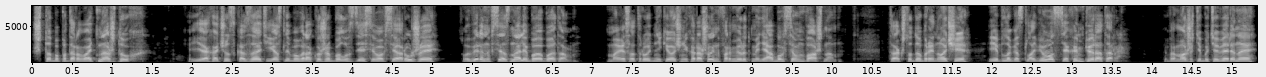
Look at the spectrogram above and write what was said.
чтобы подорвать наш дух. Я хочу сказать, если бы враг уже был здесь и во всеоружии, уверен, все знали бы об этом. Мои сотрудники очень хорошо информируют меня обо всем важном. Так что доброй ночи и благослови вас всех, Император. Вы можете быть уверены,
